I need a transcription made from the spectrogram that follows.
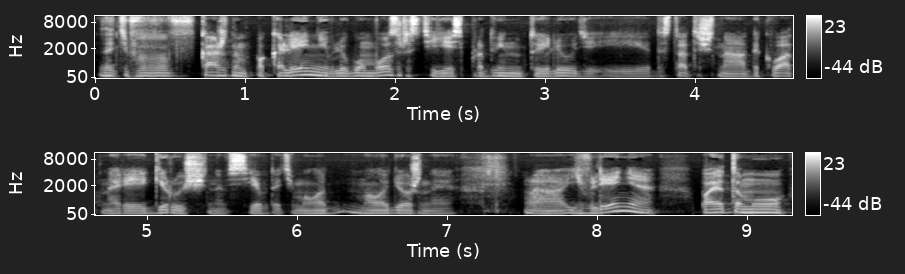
знаете, в, каждом поколении, в любом возрасте есть продвинутые люди и достаточно адекватно реагирующие на все вот эти молодежные э, явления. Поэтому,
